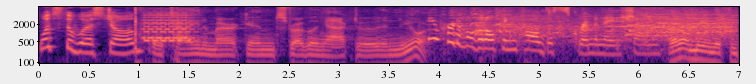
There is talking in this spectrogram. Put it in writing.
what's the worst job? an Italian American struggling actor in New York. You heard of a little thing called discrimination. I don't mean if you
